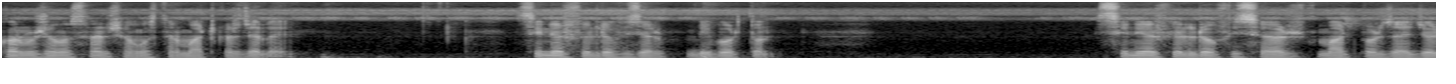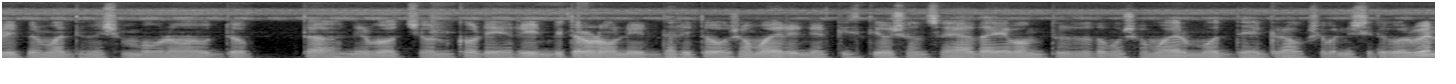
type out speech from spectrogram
কর্মসংস্থান সংস্থার মাঠ কার্যালয়ে সিনিয়র ফিল্ড অফিসার বিবর্তন। সিনিয়র ফিল্ড অফিসার মাঠ পর্যায়ে জরিপের মাধ্যমে সম্ভাবনা উদ্যোগ তা নির্বাচন করে ঋণ বিতরণ ও নির্ধারিত সময়ে ঋণের কিস্তি ও সঞ্চয় আদায় এবং দ্রুততম সময়ের মধ্যে গ্রাহক সেবা নিশ্চিত করবেন।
